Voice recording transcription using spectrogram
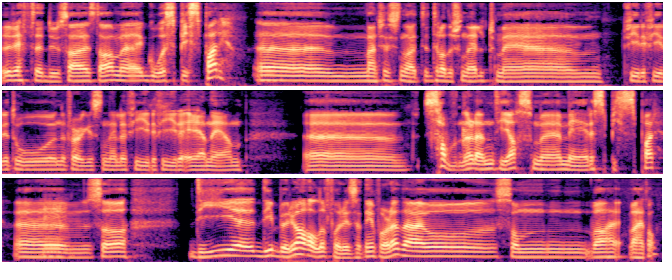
Ref det du sa i stad, med gode spisspar. Uh, Manchester United tradisjonelt med 4-4-2 under Ferguson eller 4-4-1-1. Uh, eh, savner den tida med mer spisspar. Uh, mm. Så de, de, bør jo ha alle forutsetninger for det. Det er jo som Hva, hva het han?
